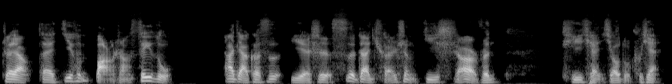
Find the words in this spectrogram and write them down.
这样在积分榜上，C 组阿贾克斯也是四战全胜，积12分，提前小组出线。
